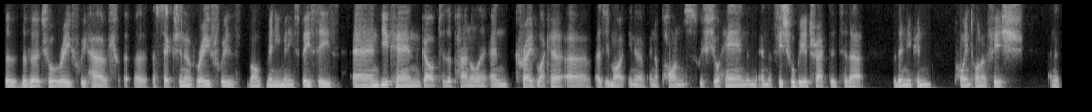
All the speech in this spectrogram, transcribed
the, the virtual reef, we have a, a, section of reef with many, many species, and you can go up to the panel and create like a, a as you might, you know, in a pond, swish your hand, and, and the fish will be attracted to that. But then you can point on a fish and it,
